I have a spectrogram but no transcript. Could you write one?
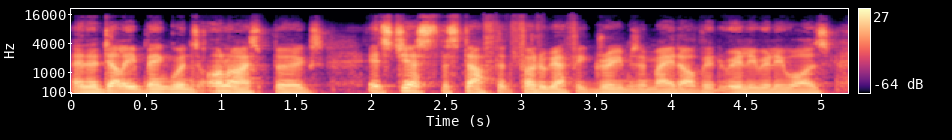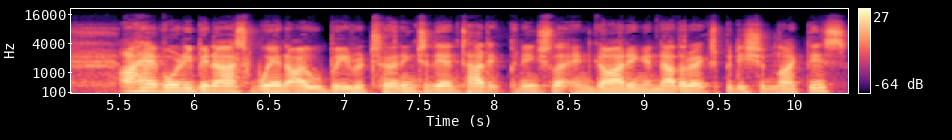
and Adelie penguins on icebergs. It's just the stuff that photographic dreams are made of. It really, really was. I have already been asked when I will be returning to the Antarctic Peninsula and guiding another expedition like this.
